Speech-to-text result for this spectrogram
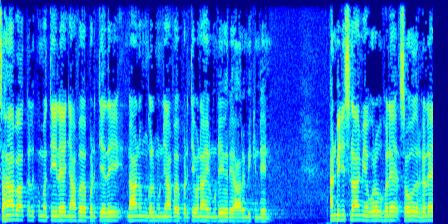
சஹாபாக்களுக்கு மத்தியிலே ஞாபகப்படுத்தியதை நானும் உங்கள் முன் ஞாபகப்படுத்தியவனாக என்னுடைய உரையை ஆரம்பிக்கின்றேன். அன்பின் இஸ்லாமிய உறவுகளே சகோதரர்களே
